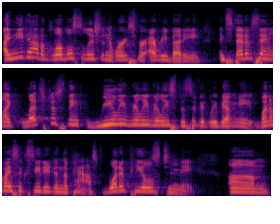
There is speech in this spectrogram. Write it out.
I need to have a global solution that works for everybody. Instead of saying like, let's just think really, really, really specifically about me. When have I succeeded in the past? What appeals to me? Um,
